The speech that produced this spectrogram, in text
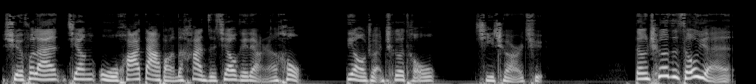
雪佛兰将五花大绑的汉子交给两人后。调转车头，骑车而去。等车子走远，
